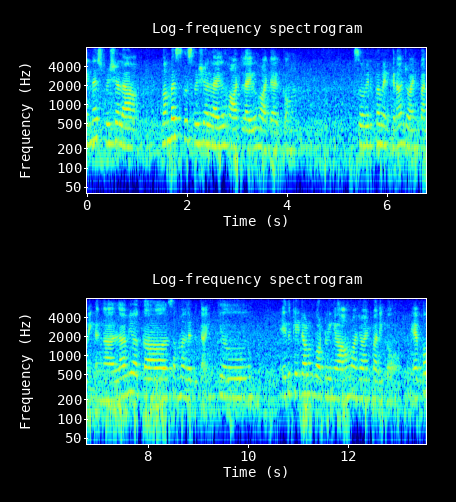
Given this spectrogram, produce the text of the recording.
என்ன ஸ்பெஷலாக மெம்பர்ஸ்க்கு ஸ்பெஷல் லைவ் ஹாட் லைவ் ஹாட்டாக இருக்கும். ஸோ விருப்பம் இருக்குன்னா ஜாயின் பண்ணிக்கோங்க லவ் யூ அக்கா. செம்ம லட்டு தேங்க்யூ எது கேட்டாலும் போட்டுருவீங்களா? ஆமாம் ஜாயின் பண்ணிக்கோ. எப்போ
